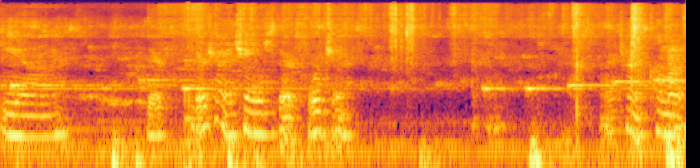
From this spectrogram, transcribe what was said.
the um, they're they're trying to change their fortune. They're trying to come up.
